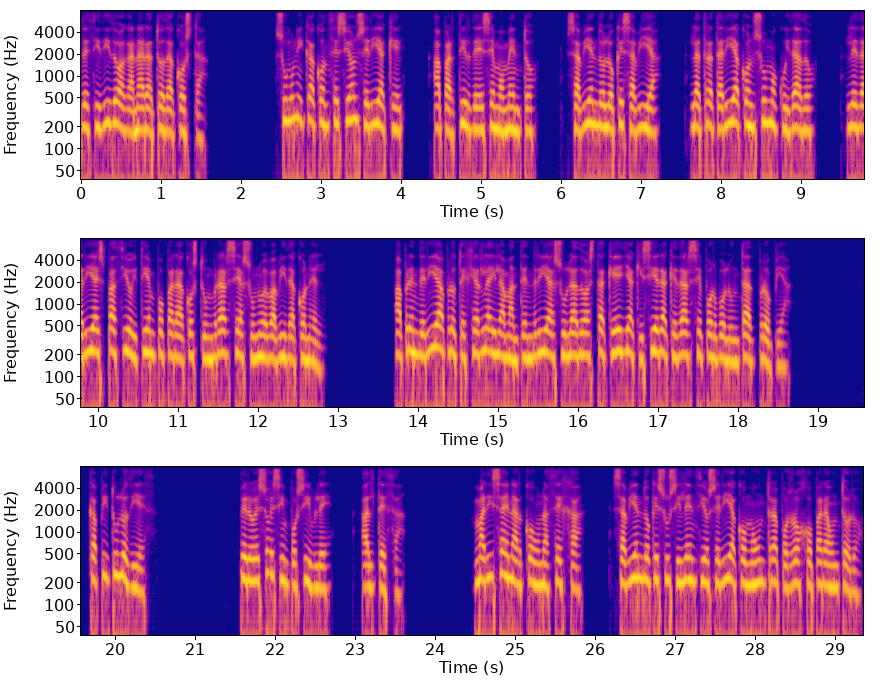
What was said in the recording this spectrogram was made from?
decidido a ganar a toda costa. Su única concesión sería que, a partir de ese momento, sabiendo lo que sabía, la trataría con sumo cuidado, le daría espacio y tiempo para acostumbrarse a su nueva vida con él. Aprendería a protegerla y la mantendría a su lado hasta que ella quisiera quedarse por voluntad propia. Capítulo 10. Pero eso es imposible, Alteza. Marisa enarcó una ceja, sabiendo que su silencio sería como un trapo rojo para un toro.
